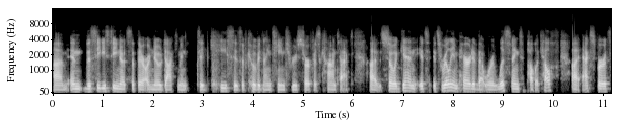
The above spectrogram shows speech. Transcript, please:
Um, and the CDC notes that there are no documented cases of COVID-19 through surface contact. Uh, so again, it's it's really imperative that we're listening to public health uh, experts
